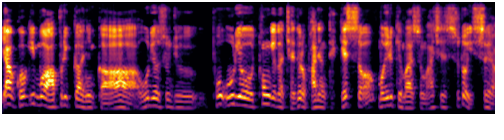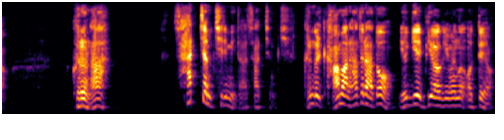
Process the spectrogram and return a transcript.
야, 거기 뭐 아프리카니까 의료 수주, 의료 통계가 제대로 반영됐겠어? 뭐 이렇게 말씀하실 수도 있어요. 그러나 4.7입니다. 4.7. 그런 걸 감안하더라도 여기에 비하면 어때요?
